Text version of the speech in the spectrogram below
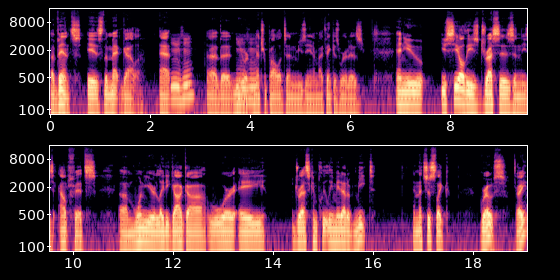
events is the Met Gala at Mm-hmm. uh, the New York Mhm. Metropolitan Museum, I think is where it is. And you you see all these dresses and these outfits. Um, one year, Lady Gaga wore a dress completely made out of meat, and that's just like gross, right?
